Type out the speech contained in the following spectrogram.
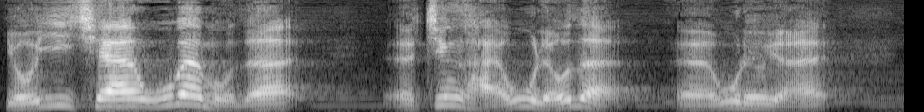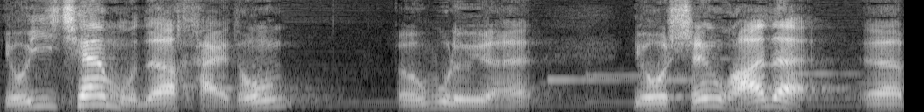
有一千五百亩的呃京海物流的呃物流园，有一千亩的海通呃物流园。有神华的呃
